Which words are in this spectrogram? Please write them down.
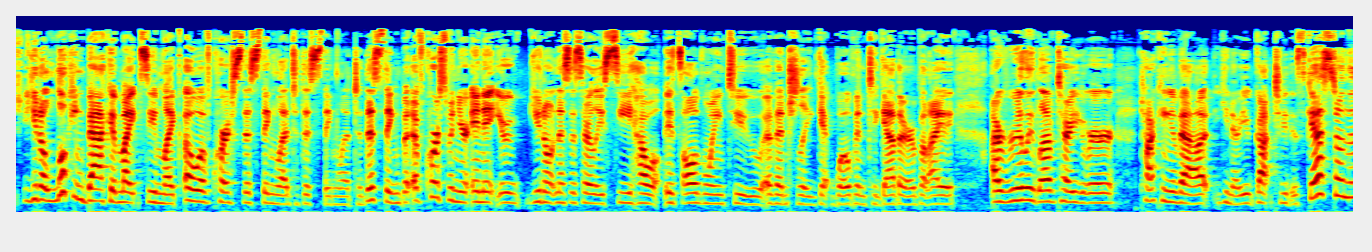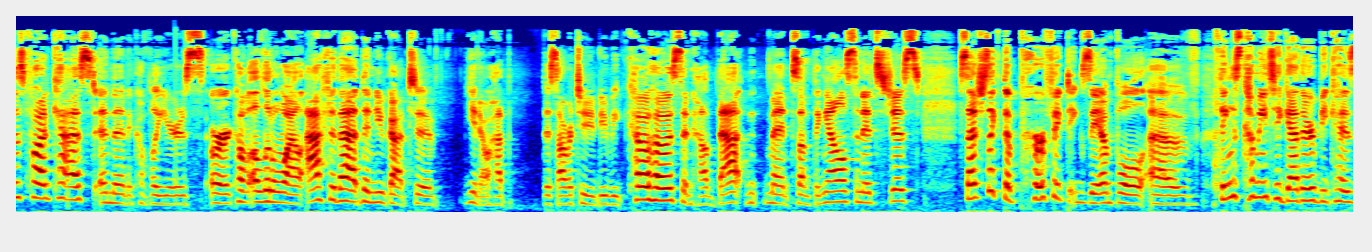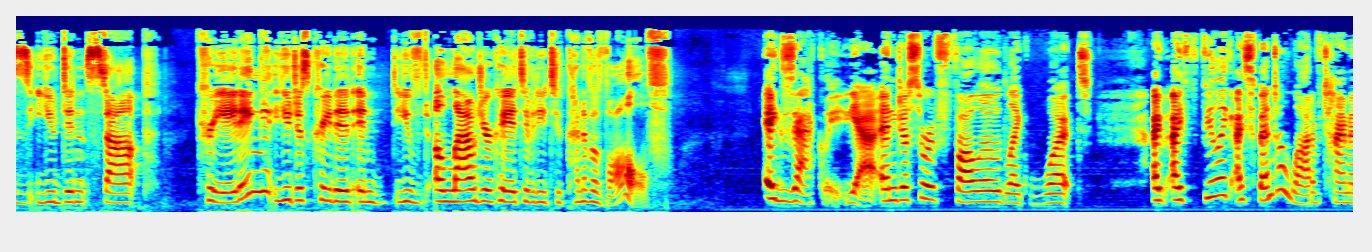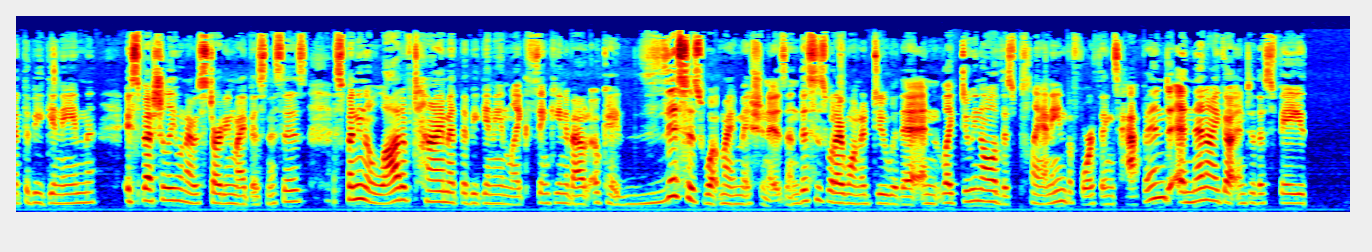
you know, looking back, it might seem like, oh, of course, this thing led to this thing led to this thing. But of course, when you're in it, you you don't necessarily see how it's all going to eventually get woven together. But I I really loved how you were talking about, you know, you got to be this guest on this podcast, and then a couple years or a couple a little while after that, then you got to, you know, have this opportunity to be co-host and how that meant something else and it's just such like the perfect example of things coming together because you didn't stop creating. You just created and you've allowed your creativity to kind of evolve. Exactly. Yeah. And just sort of followed like what I, I feel like I spent a lot of time at the beginning, especially when I was starting my businesses, spending a lot of time at the beginning, like thinking about, okay, this is what my mission is and this is what I want to do with it. And like doing all of this planning before things happened. And then I got into this phase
